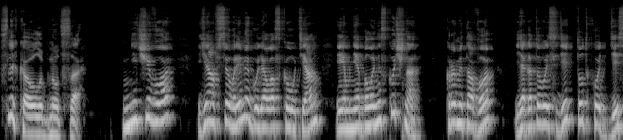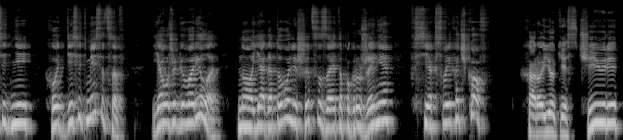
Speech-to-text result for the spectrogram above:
слегка улыбнуться. «Ничего, я все время гуляла с Каутян, и мне было не скучно. Кроме того, я готова сидеть тут хоть 10 дней, хоть 10 месяцев. Я уже говорила, но я готова лишиться за это погружение всех своих очков». Харуюки с Чиюри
